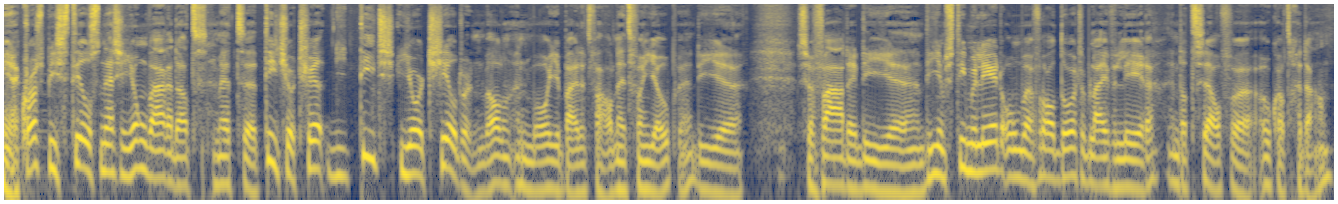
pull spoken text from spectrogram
Ja, Crosby, Stills, Nash en Young waren dat met eh, Teach, Your Teach Your Children. Wel een, een mooie bij het verhaal net van Joop. Hè? Die, eh, zijn vader die, eh, die hem stimuleerde om vooral door te blijven leren. En dat zelf ook had gedaan.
